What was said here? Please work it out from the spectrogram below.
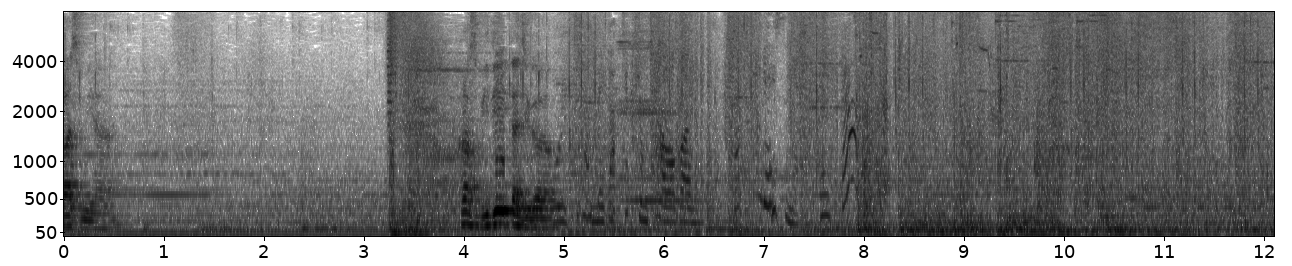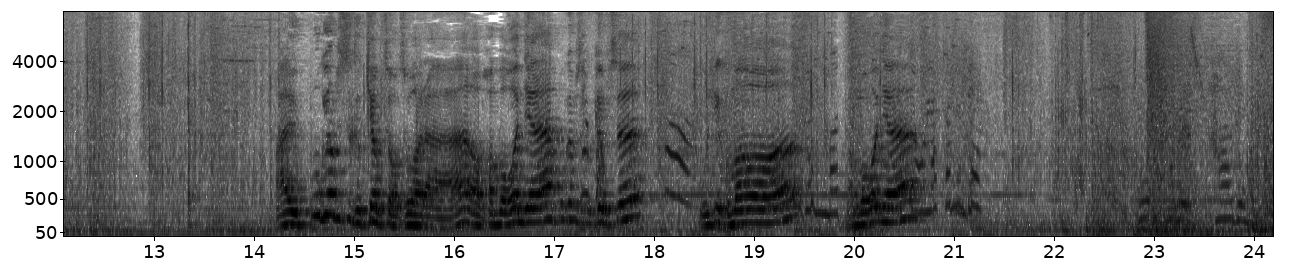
그라가스입니다 그라가스 미드에 있다 지금 울트라 메가 캡종 타워건 같은 게 있으면 어떨까? 아유 뽀겸스 극혐스 어서와라 어, 밥 먹었냐? 뽀겸스 극혐스? 오지게 고마워 뭐밥 먹었냐? 파괴했습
